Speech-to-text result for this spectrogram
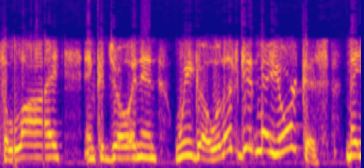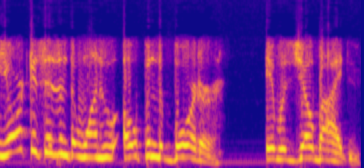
to lie and cajole, and then we go, well, let's get Mayorkas. Mayorkas isn't the one who opened the border. It was Joe Biden.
